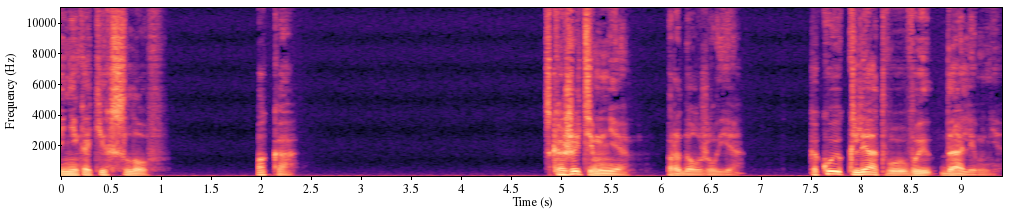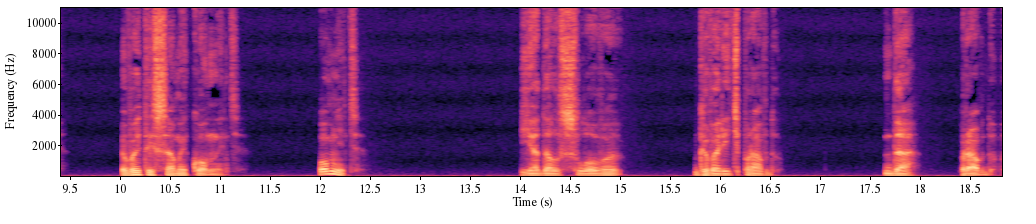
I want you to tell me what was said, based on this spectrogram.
И никаких слов. Пока. «Скажите мне», — продолжил я, — «какую клятву вы дали мне в этой самой комнате? Помните?» Я дал слово говорить правду. Да, правду.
